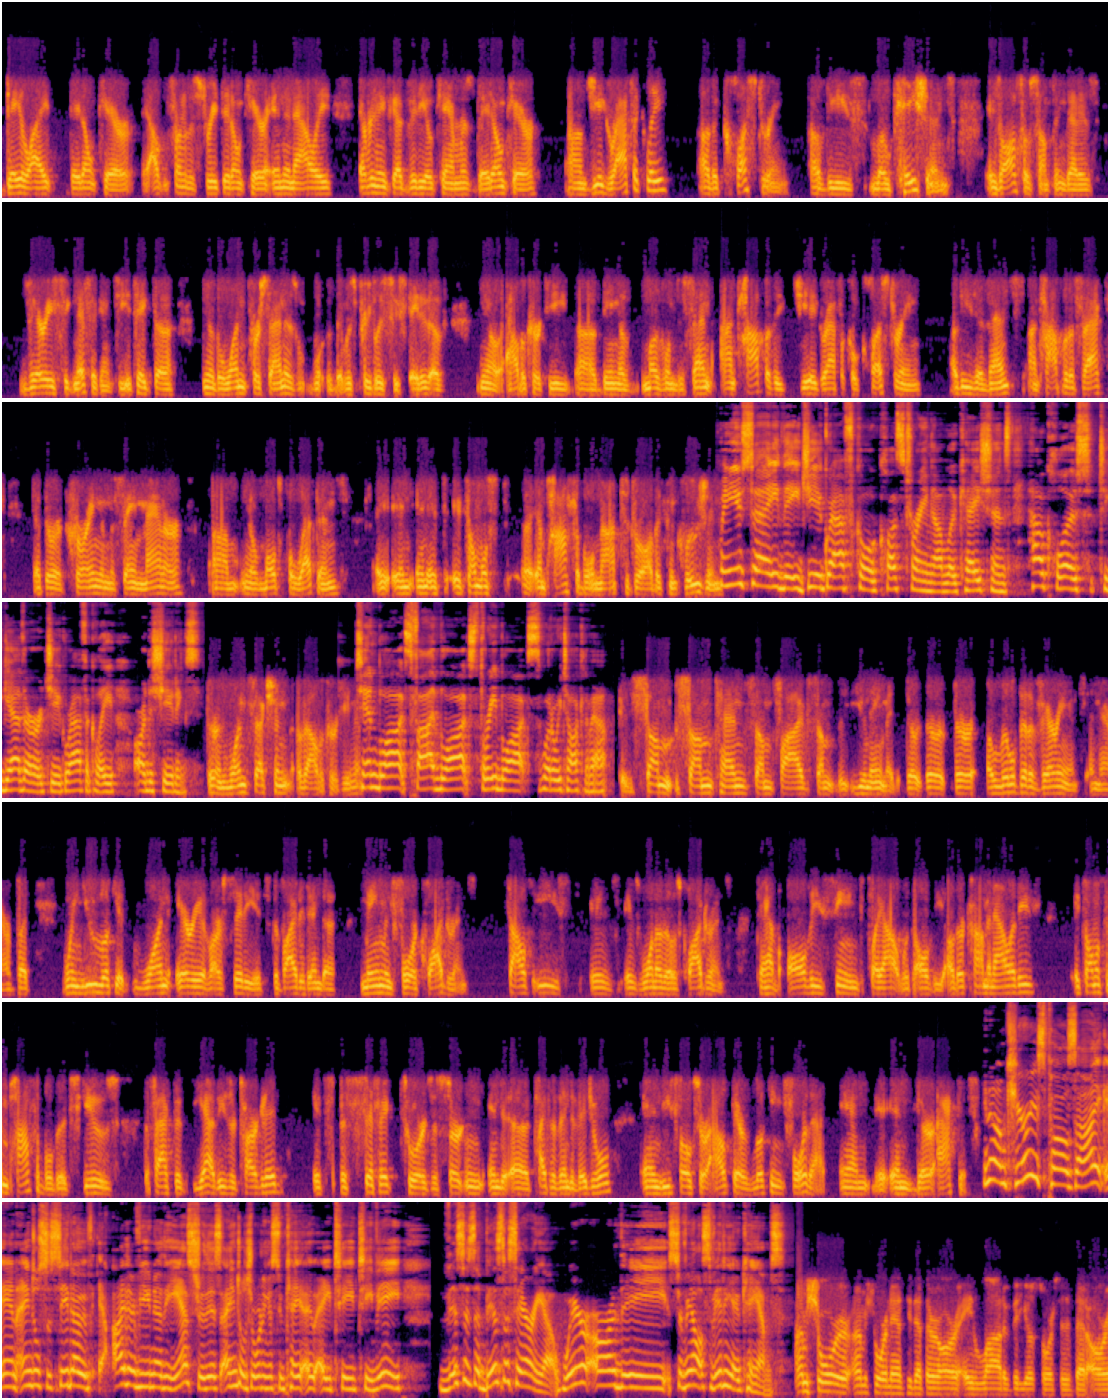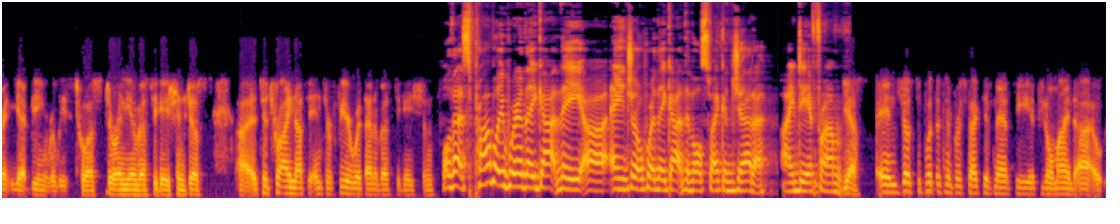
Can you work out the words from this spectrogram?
Daylight, they don't care. Out in front of the street, they don't care. In an alley, everything's got video cameras. They don't care. Um, geographically, uh, the clustering of these locations is also something that is very significant. So you take the, you know, the one percent is that was previously stated of, you know, Albuquerque uh, being of Muslim descent, on top of the geographical clustering of these events, on top of the fact that they're occurring in the same manner, um, you know, multiple weapons. And, and it's it's almost uh, impossible not to draw the conclusion. When you say the geographical clustering of locations, how close together geographically are the shootings? They're in one section of Albuquerque. Ten blocks, five blocks, three blocks. What are we talking about? Some some ten, some five, some you name it. There there there a little bit of variance in there, but when you look at one area of our city, it's divided into mainly four quadrants. Southeast is is one of those quadrants. To have all these scenes play out with all the other commonalities, it's almost impossible to excuse the fact that yeah, these are targeted. It's specific towards a certain ind- uh, type of individual, and these folks are out there looking for that and and they're active you know i'm curious paul Szych and angel Saucedo, if either of you know the answer to this angel joining us from koat tv this is a business area. Where are the surveillance video cams? I'm sure, I'm sure, Nancy, that there are a lot of video sources that aren't yet being released to us during the investigation, just uh, to try not to interfere with that investigation. Well, that's probably where they got the uh, Angel, where they got the Volkswagen Jetta idea from. Yes, and just to put this in perspective, Nancy, if you don't mind, uh,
